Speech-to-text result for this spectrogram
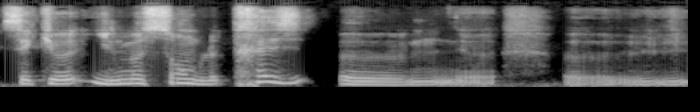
C'est que il me semble très euh, euh,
